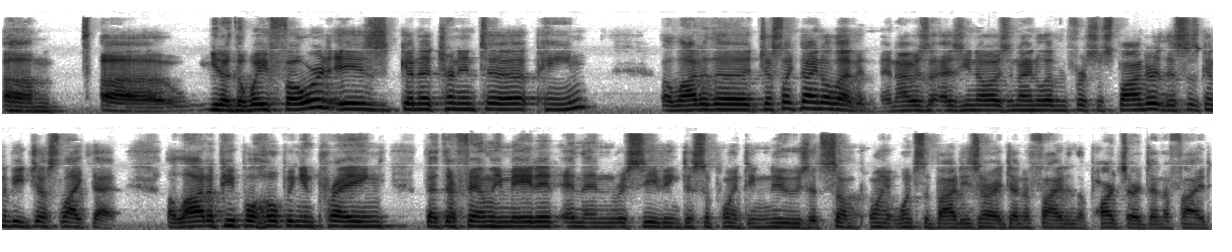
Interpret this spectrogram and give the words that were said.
um, you know, the way forward is going to turn into pain a lot of the just like 9-11 and i was as you know as a 9-11 first responder. This is going to be just like that. A lot of people hoping and praying that their family made it and then receiving disappointing news at some point once the bodies are identified and the parts are identified.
